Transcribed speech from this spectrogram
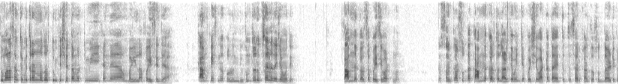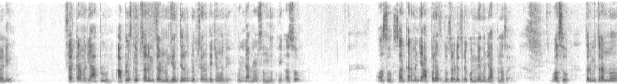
तुम्हाला सांगतो मित्रांनो जर तुमच्या शेतामध्ये तुम्ही एखाद्या बाईला पैसे द्या काम काहीच न करून देऊ. तुमचं नुकसान आहे त्याच्यामध्ये. काम न करता पैसे वाटणं. तर सरकारसुद्धा काम न करता लाडक्या बहिणीचे पैसे वाटत आहे तर ते सरकारचंसुद्धा या ठिकाणी सरकार म्हणजे आपलून आपलंच नुकसान आहे मित्रांनो. जनतेचंच नुकसान आहे त्याच्यामध्ये. कोणी आपल्याला समजत नाही. असो असो. सरकार म्हणजे आपणच. दुसरं दुसरं कोण नाही म्हणजे आपणच आहे. असो. तर मित्रांनो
